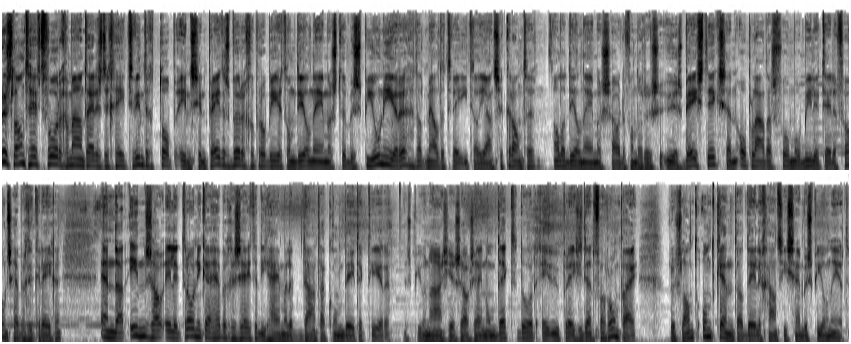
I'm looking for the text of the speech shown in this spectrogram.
Rusland heeft vorige maand tijdens de G20-top in Sint-Petersburg geprobeerd om deelnemers te bespioneren. Dat melden twee Italiaanse kranten. Alle deelnemers zouden van de Russen USB-sticks en opladers voor mobiele telefoons hebben gekregen. En daarin zou elektronica hebben gezeten die heimelijk data kon detecteren. De spionage zou zijn ontdekt door EU-president Van Rompuy. Rusland ontkent dat delegaties zijn bespioneerd.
